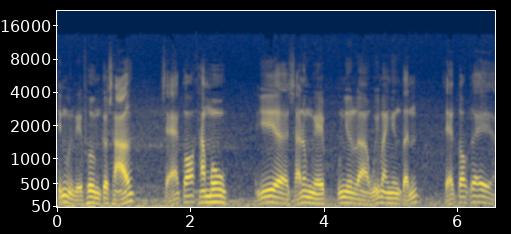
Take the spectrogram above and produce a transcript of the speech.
chính quyền địa phương cơ sở sẽ có tham mưu với ờ, xã nông nghiệp cũng như là quỹ ban nhân tỉnh sẽ có cái ờ,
